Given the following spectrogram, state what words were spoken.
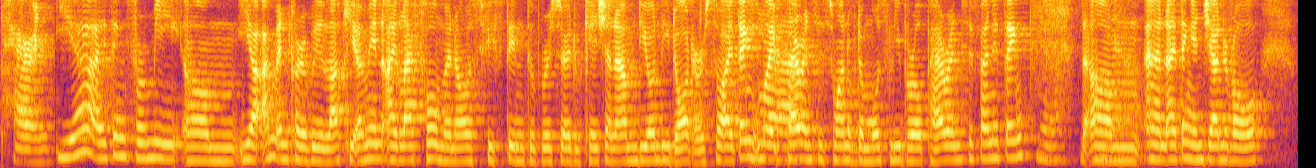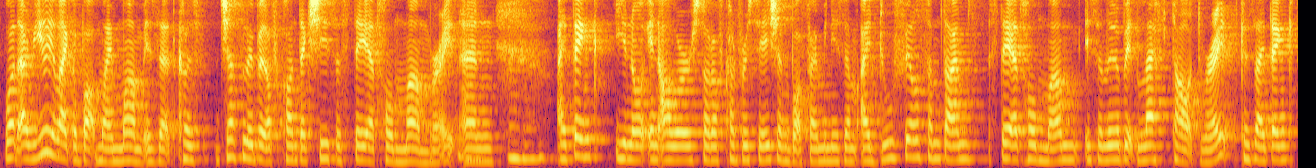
parents? Yeah, I think for me, um, yeah, I'm incredibly lucky. I mean, I left home when I was 15 to pursue education. I'm the only daughter, so I think my parents is one of the most liberal parents, if anything. Yeah. Um, And I think in general, what I really like about my mom is that because just a little bit of context, she's a stay-at-home mom, right? Mm-hmm. And mm-hmm. I think you know, in our sort of conversation about feminism, I do feel sometimes stay-at-home mom is a little bit left out, right? Because I think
